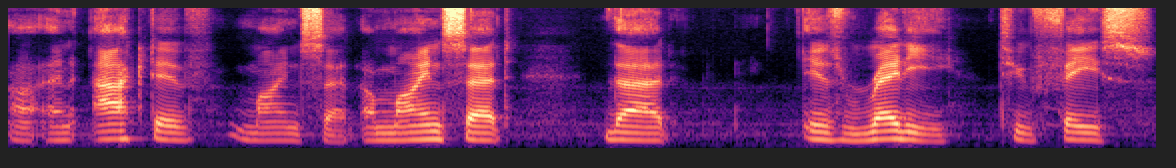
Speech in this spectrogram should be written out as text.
uh, an active mindset, a mindset that is ready to face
